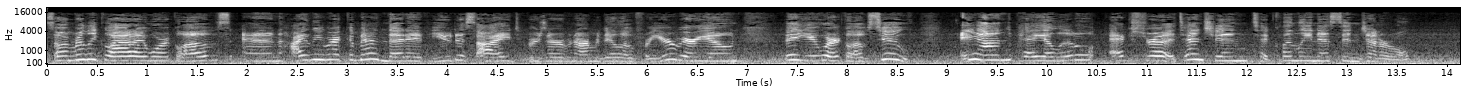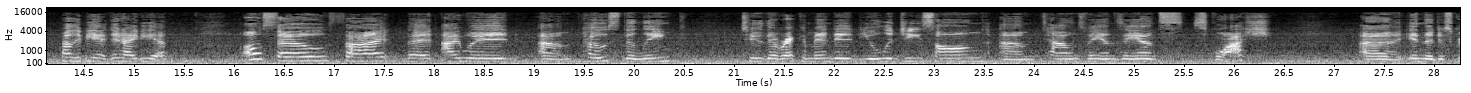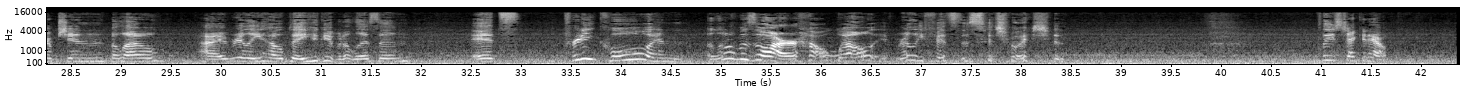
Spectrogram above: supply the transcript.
So I'm really glad I wore gloves and highly recommend that if you decide to preserve an armadillo for your very own, that you wear gloves too. And pay a little extra attention to cleanliness in general. Probably be a good idea. Also thought that I would um, post the link to the recommended eulogy song, um, Townes Van Zandt's Squash, uh, in the description below. I really hope that you give it a listen. It's pretty cool and a little bizarre how well it really fits the situation. Please check it out.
